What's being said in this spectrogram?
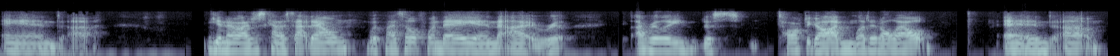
and uh, you know, I just kind of sat down with myself one day, and I re- I really just talked to God and let it all out. And um,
